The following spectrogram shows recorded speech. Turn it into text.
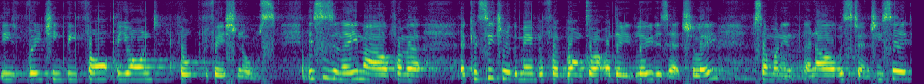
is reaching beyond health professionals. This is an email from a, a constituent of the member for Montgomery, uh, the leaders actually, someone in, in Ulverstone. She said,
